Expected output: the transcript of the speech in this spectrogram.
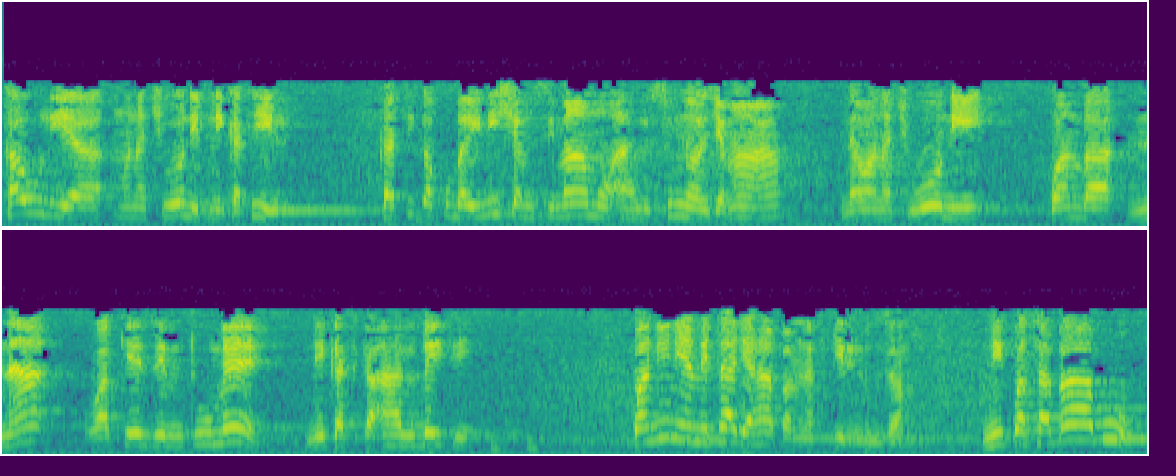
kauli ya mwanachuoni Ibn Kathir katika kubainisha msimamo wa ahlusunna waljamaa na wanachuoni kwamba na wakeze mtume ni katika ahlulbeiti kwa nini ametaja hapa mnafikiri ndugu zangu ni kwa sababu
